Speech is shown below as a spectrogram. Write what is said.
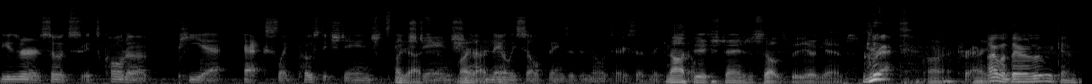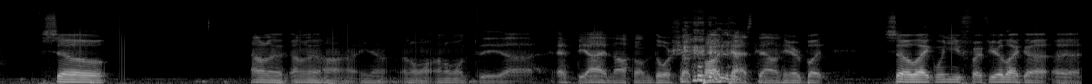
these are so it's it's called a PX, like post exchange. It's the I exchange, uh, and they only sell things that the military says they can Not sell. the exchange that sells video games. correct. All right. Correct. I I went there over the weekend. So I don't know. I don't know how you know. I don't want. I don't want the uh, FBI to knock on the door, shut the podcast down here. But so like when you if you're like a,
